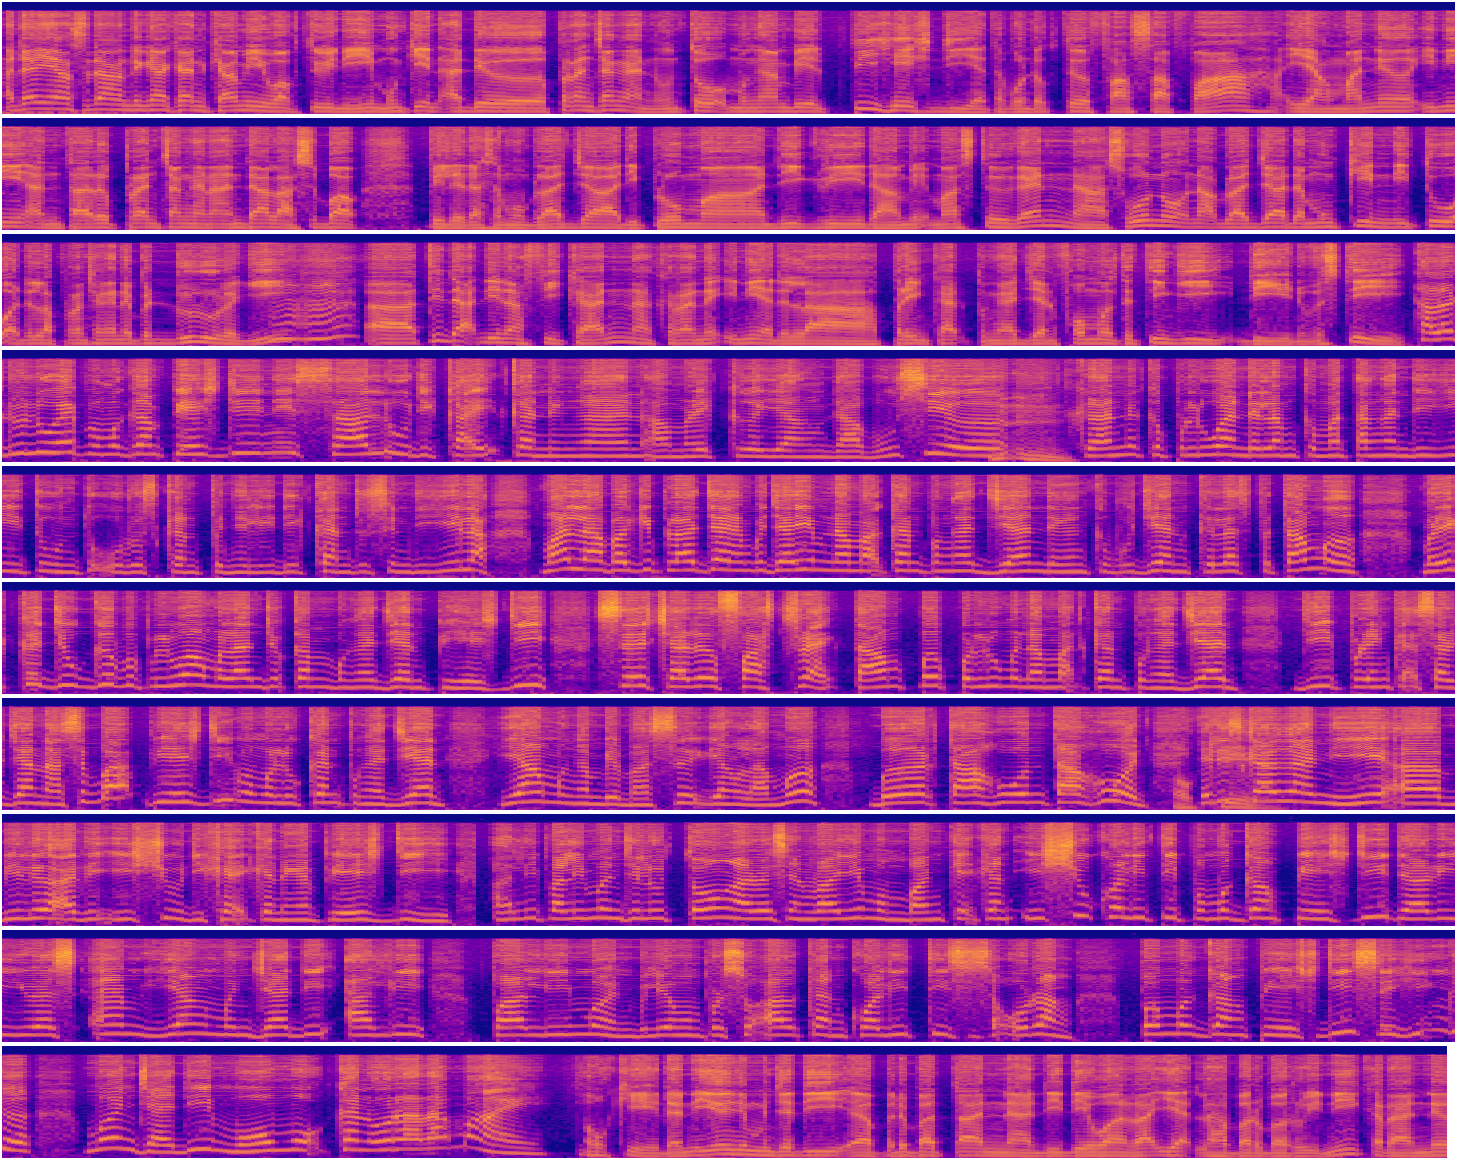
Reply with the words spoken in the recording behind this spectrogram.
Ada yang sedang dengarkan kami waktu ini mungkin ada perancangan untuk mengambil PhD ataupun doktor falsafah yang mana ini antara perancangan anda lah sebab bila dah sama belajar diploma, degree dah ambil master kan nah, seronok nak belajar dan mungkin itu adalah perancangan daripada dulu lagi mm-hmm. uh, tidak dinafikan uh, kerana ini adalah peringkat pengajian formal tertinggi di universiti. Kalau dulu eh pemegang PhD ni selalu dikaitkan dengan uh, mereka yang dah berusia mm-hmm. kerana keperluan dalam kematangan diri itu untuk urus meneruskan penyelidikan tu sendirilah. Malah bagi pelajar yang berjaya menamatkan pengajian dengan kepujian kelas pertama, mereka juga berpeluang melanjutkan pengajian PhD secara fast track tanpa perlu menamatkan pengajian di peringkat sarjana sebab PhD memerlukan pengajian yang mengambil masa yang lama bertahun-tahun. Okay. Jadi sekarang ni uh, bila ada isu dikaitkan dengan PhD, Ahli Parlimen Jelutong Arisan Raya membangkitkan isu kualiti pemegang PhD dari USM yang menjadi ahli parlimen. Beliau mempersoalkan kualiti seseorang pemegang PhD sehingga menjadi momokkan orang ramai. Okey dan ianya menjadi uh, perdebatan uh, di Dewan Rakyat lah baru-baru ini kerana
